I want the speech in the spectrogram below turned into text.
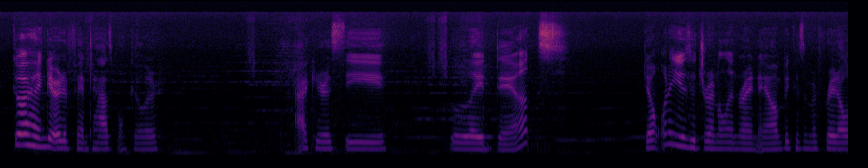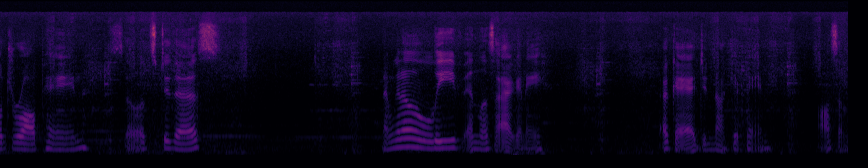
Let's go ahead and get rid of Phantasmal Killer. Accuracy, Blade Dance. Don't want to use Adrenaline right now because I'm afraid I'll draw pain. So let's do this. I'm going to leave Endless Agony. Okay, I did not get pain. Awesome.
